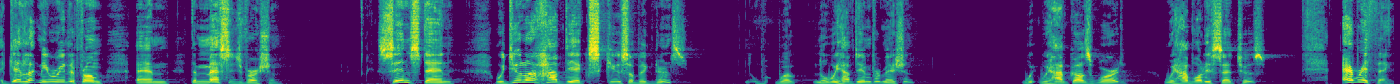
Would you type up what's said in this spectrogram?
Again, let me read it from um, the message version. Since then, we do not have the excuse of ignorance. Well, no, we have the information. We, we have God's word. We have what He said to us. Everything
